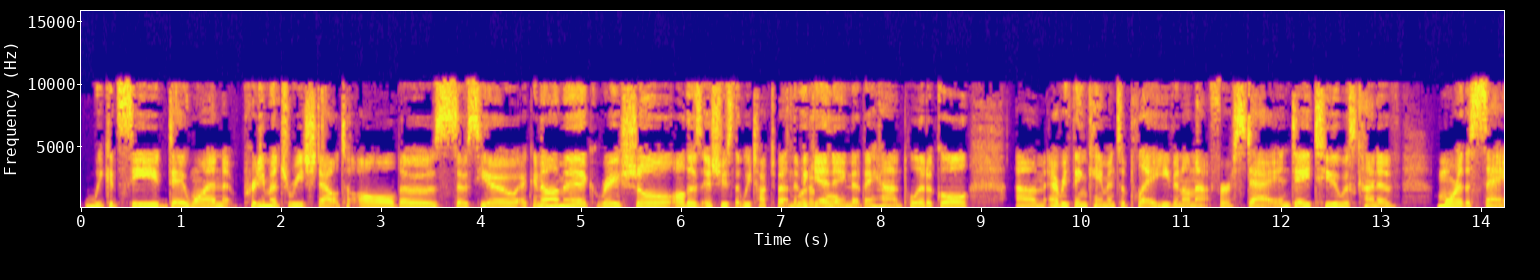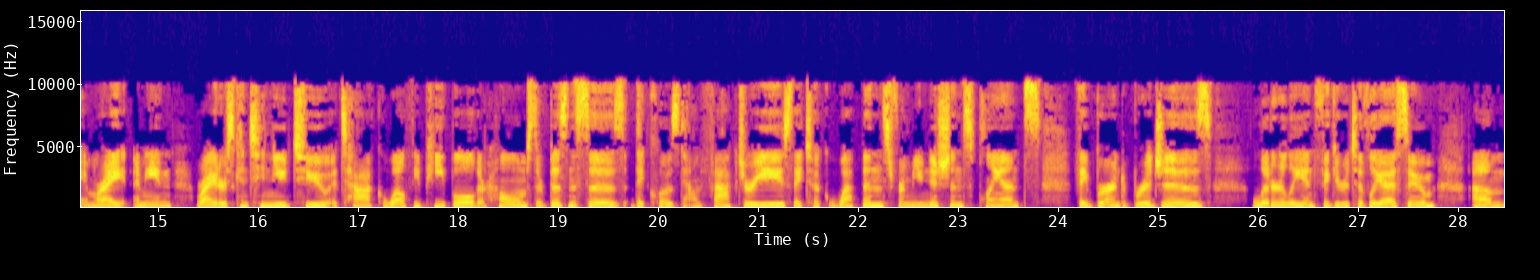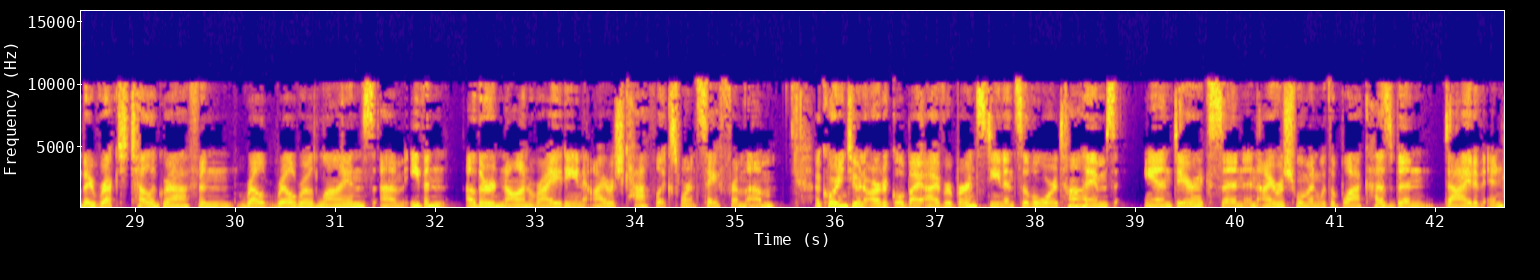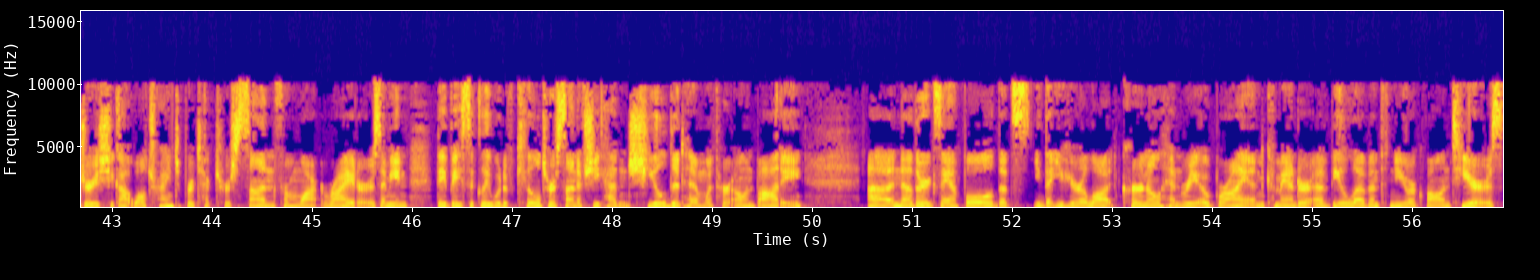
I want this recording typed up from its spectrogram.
we could see day one pretty much reached out to all those socioeconomic, racial, all those issues that we talked about in political. the beginning that they had, political, um, everything came into play even on that first day. And day two was kind of more the same, right? I mean, rioters continued to attack wealthy people, their homes, their businesses. They closed down factories. They took weapons from munitions plants. They burned bridges literally and figuratively, I assume. Um, they wrecked telegraph and rail- railroad lines. Um, even other non-rioting Irish Catholics weren't safe from them. According to an article by Iver Bernstein in Civil War Times, Anne Derrickson, an Irish woman with a black husband, died of injuries she got while trying to protect her son from rioters. I mean, they basically would have killed her son if she hadn't shielded him with her own body. Uh, another example that's that you hear a lot, Colonel Henry O'Brien, commander of the 11th New York Volunteers.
